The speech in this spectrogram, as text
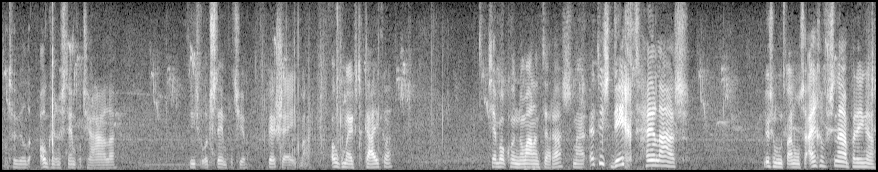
Want we wilden ook weer een stempeltje halen. Niet voor het stempeltje per se, maar ook om even te kijken. Ze hebben ook een normaal een terras, maar het is dicht, helaas. Dus we moeten aan onze eigen versnaperingen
